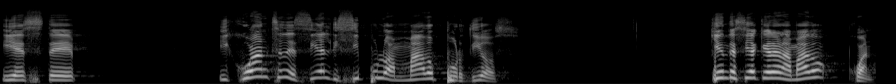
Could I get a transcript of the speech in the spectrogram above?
Y este, y Juan se decía el discípulo amado por Dios. ¿Quién decía que era el amado? Juan.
